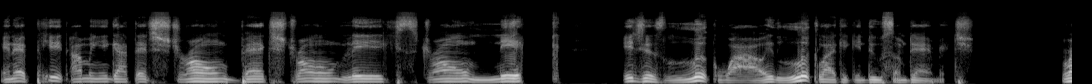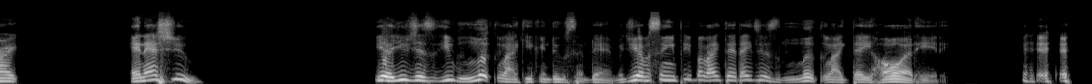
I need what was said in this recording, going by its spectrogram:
And that pit, I mean, it got that strong back, strong leg, strong neck. It just look wild. It look like it can do some damage. Right? And that's you. Yeah, you just you look like you can do some damage. You ever seen people like that? They just look like they hard-headed.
